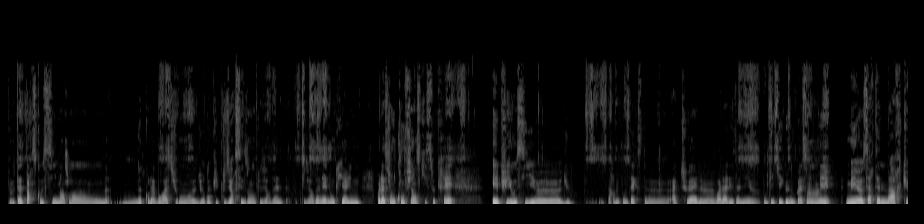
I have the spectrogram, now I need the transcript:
peut-être parce qu'aussi maintenant notre collaboration euh, dure depuis plusieurs saisons, plusieurs, années, plusieurs années. Donc il y a une relation de confiance qui se crée. Et puis aussi euh, du par le contexte euh, actuel, euh, voilà les années compliquées que nous passons, mais mais certaines marques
